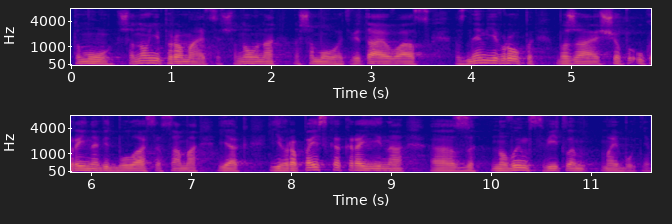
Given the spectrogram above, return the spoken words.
Тому, шановні пиромайці, шановна наша молодь, вітаю вас з Днем Європи. Бажаю, щоб Україна відбулася саме як європейська країна е, з новим світлим майбутнім.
